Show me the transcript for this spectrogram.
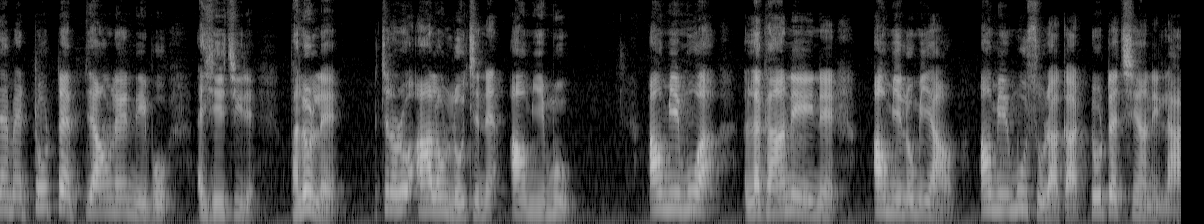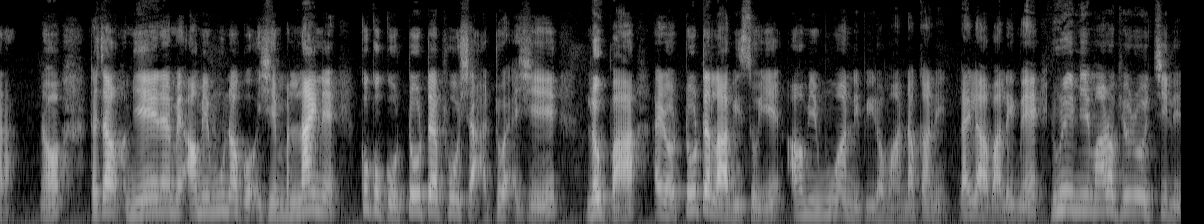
တမ်းပဲတိုးတက်ပြောင်းလဲနေဖို့အရေးကြီးတယ်ဘာလို့လဲကျွန်တော်တို့အားလုံးလိုချင်တဲ့အောင်မြင်မှုအောင်မြင်မှုကအလကားနေနဲ့အောင်မြင်လို့မရအောင်အောင်မြင်မှုဆိုတာကတိုးတက်ခြင်းကနေလာတာ နော်ဒါကြောင့်အမြဲတမ်းပဲအောင်မြင်မှုနောက်ကိုအရင်မလိုက်နဲ့ကိုကိုကိုတိုးတက်ဖို့ရှာအတွက်အရင်လုပ်ပါအဲ့တော့တိုးတက်လာပြီဆိုရင်အောင်မြင်မှုကနေပြီးတော့မှနောက်ကနေလိုက်လာပါလိမ့်မယ်လူတွေမြင်မှာတော့ဖြိုးတို့ကြည့်လေ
